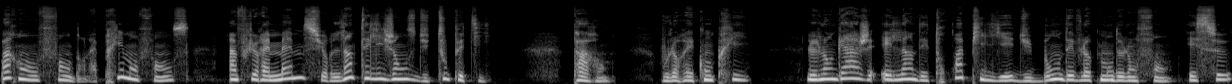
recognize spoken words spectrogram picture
parents-enfants dans la prime enfance influerait même sur l'intelligence du tout petit. Parents, vous l'aurez compris, le langage est l'un des trois piliers du bon développement de l'enfant, et ce,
